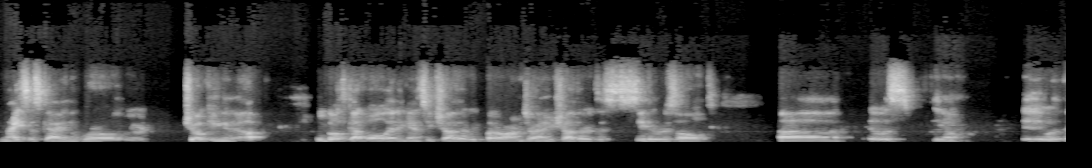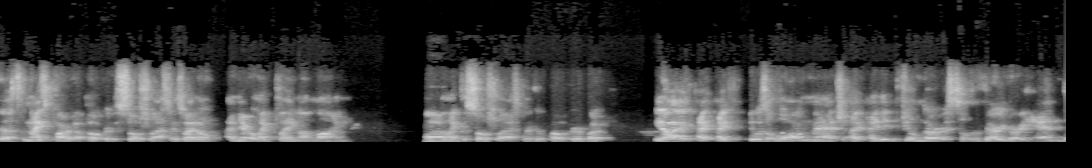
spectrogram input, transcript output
nicest guy in the world. We were joking it up. We both got all in against each other. We put our arms around each other to see the result. Uh, it was, you know, was, that's the nice part about poker, the social aspect. So I don't, I never like playing online. I like the social aspect of poker, but you know, I, I, I it was a long match. I, I, didn't feel nervous till the very, very end.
